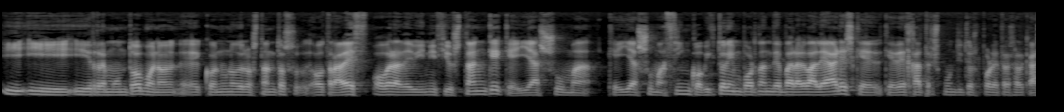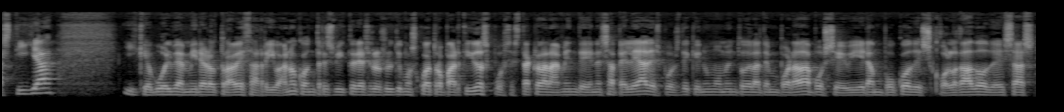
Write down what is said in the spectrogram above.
y, remontó, bueno, eh, con uno de los tantos, otra vez, obra de Vinicius Tanque, que ya suma, que ya suma cinco. Victoria importante para el Baleares, que, que deja tres puntitos por detrás al Castilla y que vuelve a mirar otra vez arriba, ¿no? Con tres victorias en los últimos cuatro partidos, pues está claramente en esa pelea después de que en un momento de la temporada pues se viera un poco descolgado de esas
